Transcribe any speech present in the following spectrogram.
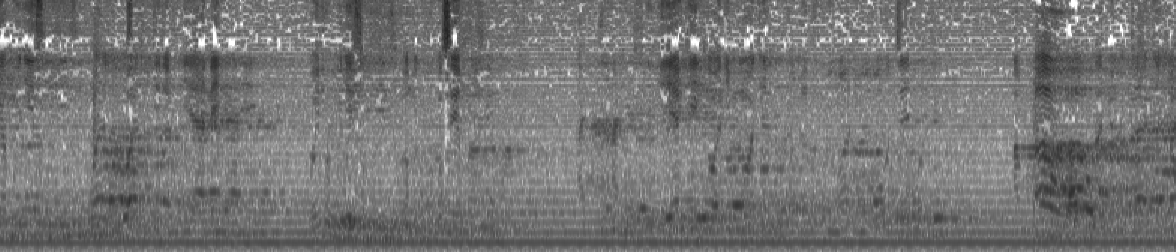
ya Mwenyezi kwa hiyo Mwenyezi Mungu kama tulivyosema sheria yake ikawa ambao amewataja na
